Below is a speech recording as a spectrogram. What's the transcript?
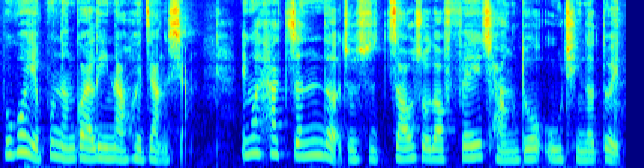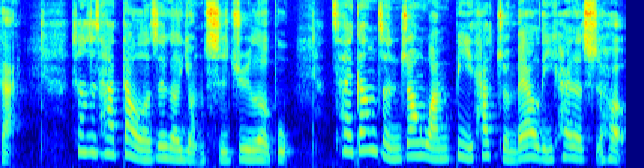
不过也不能怪丽娜会这样想，因为她真的就是遭受到非常多无情的对待，像是她到了这个泳池俱乐部，才刚整装完毕，她准备要离开的时候，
